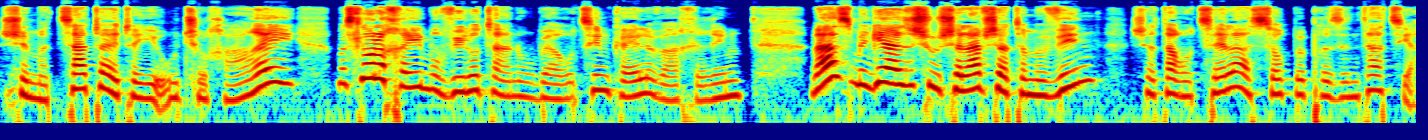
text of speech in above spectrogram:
שמצאת את הייעוד שלך. הרי מסלול החיים מוביל אותנו בערוצים כאלה ואחרים, ואז מגיע איזשהו שלב שאתה מבין שאתה רוצה לעסוק בפרזנטציה,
